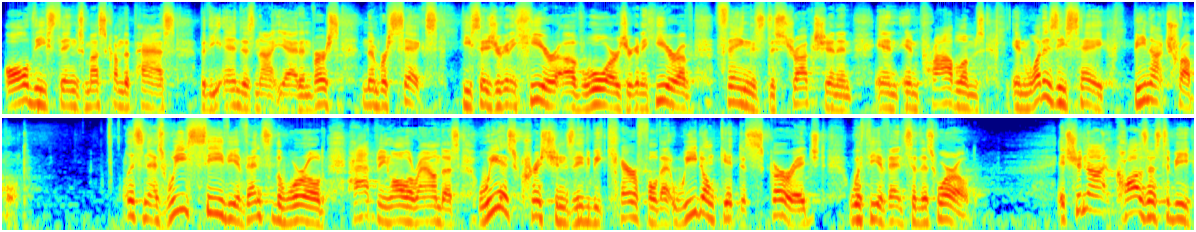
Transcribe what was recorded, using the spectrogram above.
all these things must come to pass, but the end is not yet. In verse number six, he says, you're going to hear of wars, you're going to hear of things, destruction and, and, and problems. And what does he say? Be not troubled. Listen, as we see the events of the world happening all around us, we as Christians need to be careful that we don't get discouraged with the events of this world. It should not cause us to be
